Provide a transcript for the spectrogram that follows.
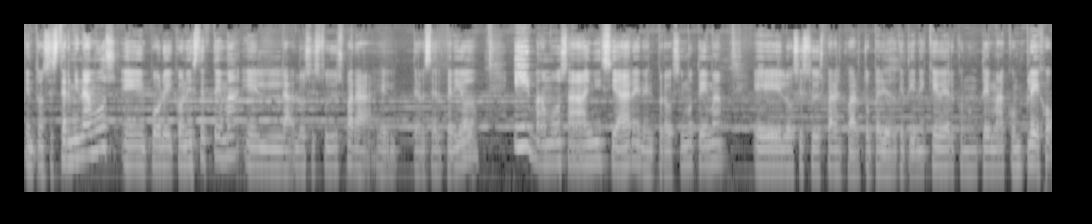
Entonces terminamos eh, por, con este tema los estudios para el tercer periodo y vamos a iniciar en el próximo tema los estudios para el cuarto periodo tiene que ver con un tema complejo,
